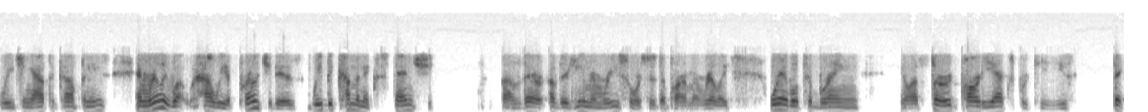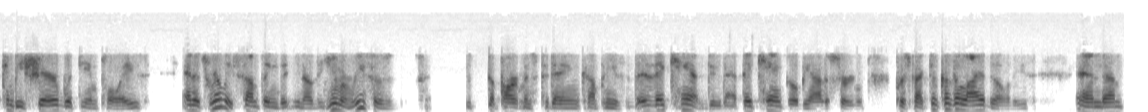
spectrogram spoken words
reaching out to companies. And really what how we approach it is we become an extension of their of their human resources department, really. We're able to bring, you know, a third party expertise that can be shared with the employees. And it's really something that, you know, the human resources departments today in companies they, they can't do that. They can't go beyond a certain perspective because of liabilities. And um,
